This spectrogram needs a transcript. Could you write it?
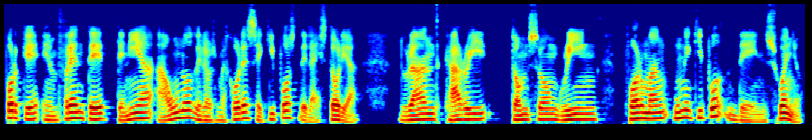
porque enfrente tenía a uno de los mejores equipos de la historia. Durant, Curry, Thompson, Green forman un equipo de ensueño.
